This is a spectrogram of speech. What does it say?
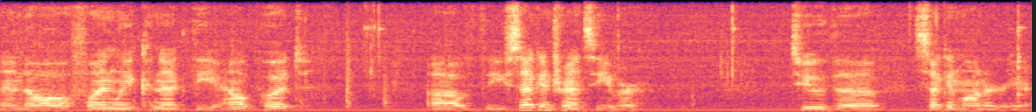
And I'll finally connect the output of the second transceiver to the second monitor here.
